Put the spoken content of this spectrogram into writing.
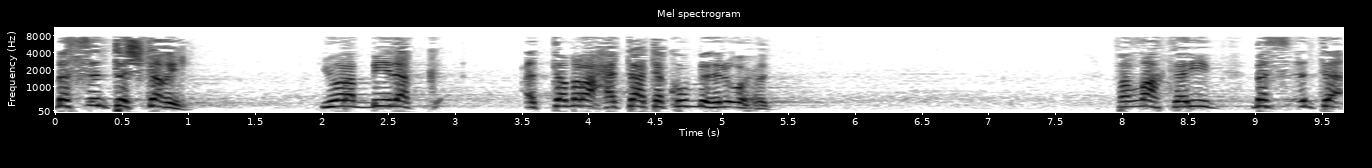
بس أنت اشتغل. يربي لك التمرة حتى تكون مثل أحد. فالله كريم. بس أنت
